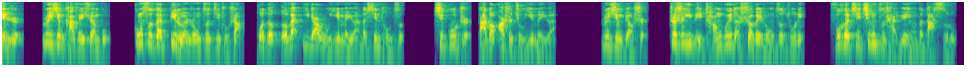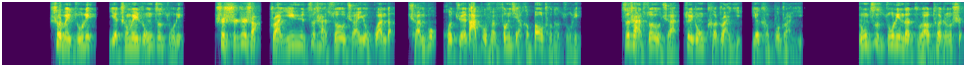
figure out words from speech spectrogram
近日，瑞幸咖啡宣布，公司在 B 轮融资基础上获得额外1.5亿美元的新投资，其估值达到29亿美元。瑞幸表示，这是一笔常规的设备融资租赁，符合其轻资产运营的大思路。设备租赁也称为融资租赁，是实质上转移与资产所有权有关的全部或绝大部分风险和报酬的租赁。资产所有权最终可转移，也可不转移。融资租赁的主要特征是，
